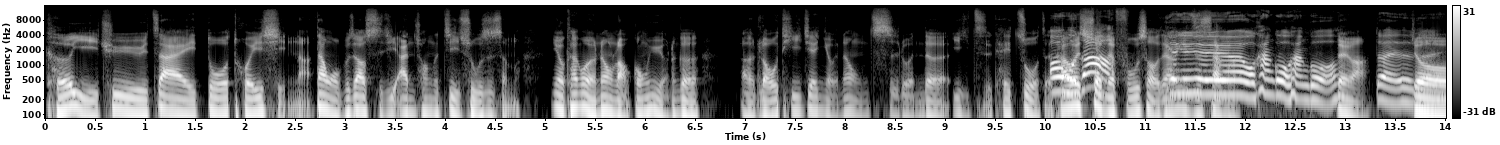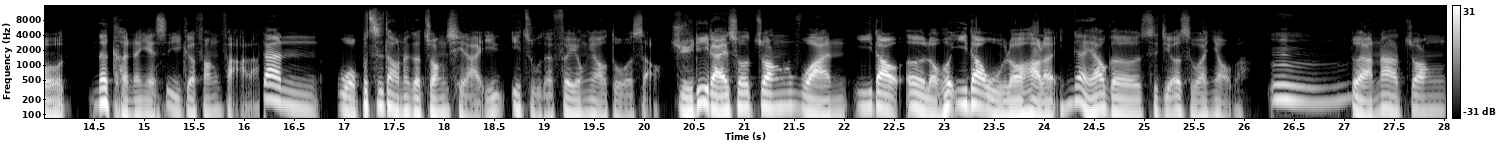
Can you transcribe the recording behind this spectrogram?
可以去再多推行啊，但我不知道实际安装的技术是什么。你有看过有那种老公寓有那个呃楼梯间有那种齿轮的椅子可以坐着，它会顺着扶手这样一直上。对，我看过，我看过，对吗？对对，就。那可能也是一个方法啦，但我不知道那个装起来一一组的费用要多少。举例来说，装完一到二楼或一到五楼好了，应该也要个十几二十万要吧？嗯，对啊，那装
